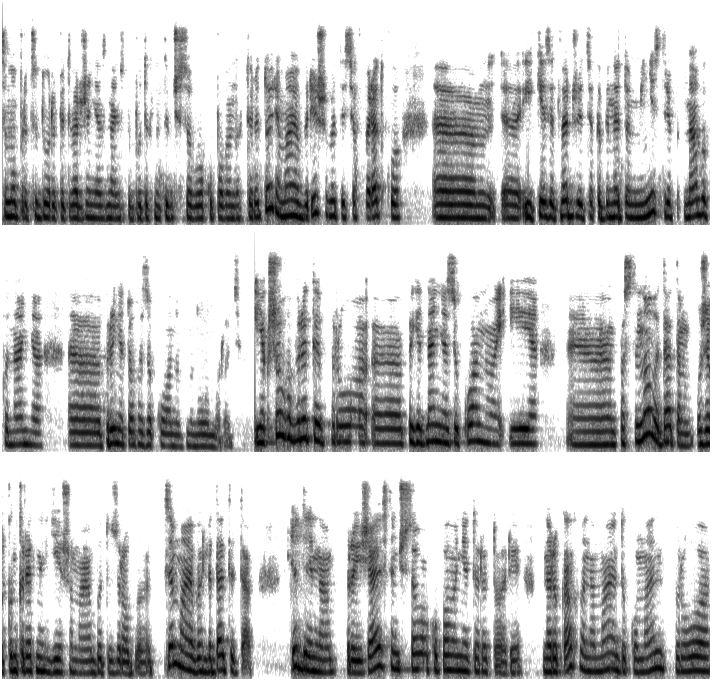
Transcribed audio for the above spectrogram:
саму процедуру підтвердження знань здобутих на тимчасово окупованих територіях має вирішуватися в порядку, е, е, який затверджується кабінетом міністрів на виконання е, прийнятого закону в минулому році. Якщо говорити про поєднання закону і постанови, да там уже конкретних дій, що має бути зроблено, це має виглядати так. Людина приїжджає з тимчасово окупованої території. На руках вона має документ, про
